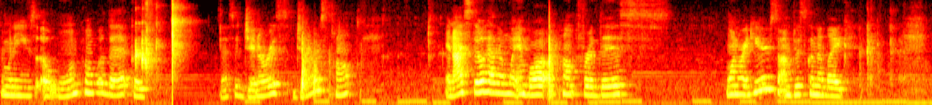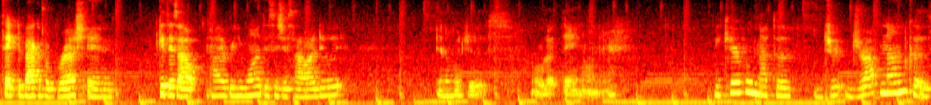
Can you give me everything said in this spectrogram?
I'm to use a one pump of that because that's a generous, generous pump. And I still haven't went and bought a pump for this one right here. So I'm just to like take the back of a brush and get this out however you want. This is just how I do it. And I'm gonna just roll that thing on there. Be careful not to dr drop none because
